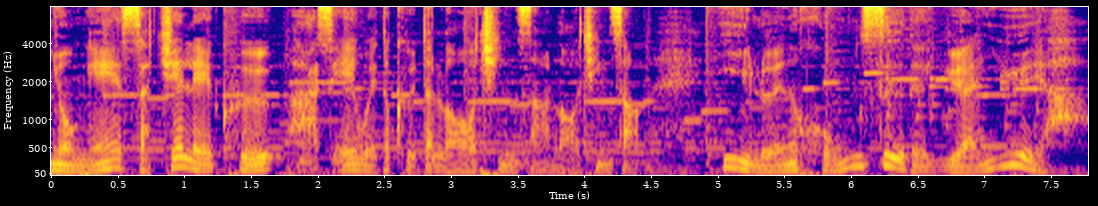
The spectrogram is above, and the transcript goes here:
肉眼直接来看啊，才会得看得老清爽、老清爽。一轮红色的圆月啊，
